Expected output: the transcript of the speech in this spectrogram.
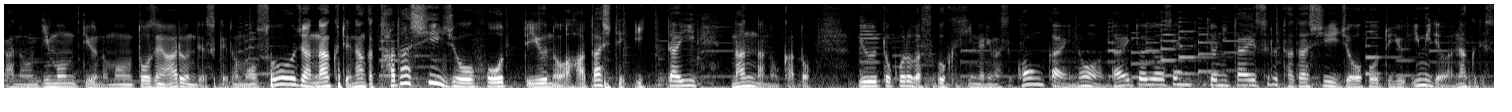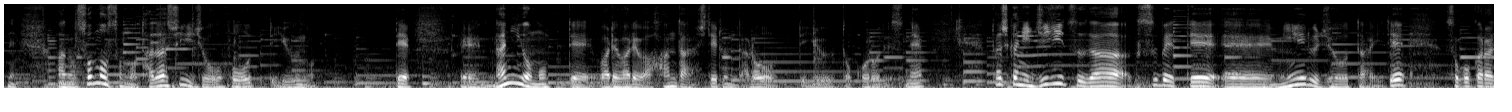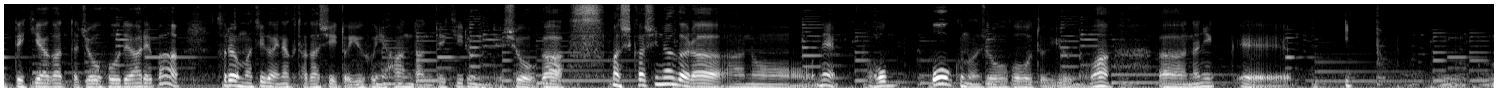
あの疑問っていうのも当然あるんですけどもそうじゃなくてなんか正しい情報っていうのは果たして一体何なのかというところがすごく気になります。今回の大統領選挙に対する正しい情報という意味ではなくですねあのそもそも正しい情報っていうので、えー、何をもって我々は判断してるんだろうっていうところですね。確かに事実が全て、えー、見える状態でそこから出来上がった情報であればそれは間違いなく正しいというふうに判断できるんでしょうが、まあ、しかしながらあのー、ね多くの情報というのはあ何、えー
